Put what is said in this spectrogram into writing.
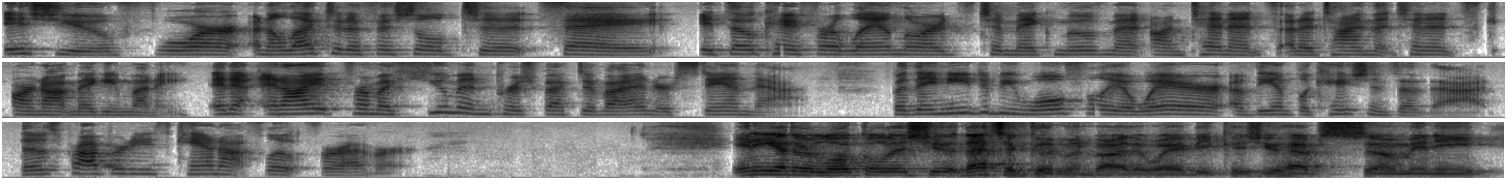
issue for an elected official to say it's okay for landlords to make movement on tenants at a time that tenants are not making money. And and I from a human perspective I understand that. But they need to be woefully aware of the implications of that. Those properties cannot float forever. Any other local issue? That's a good one by the way because you have so many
